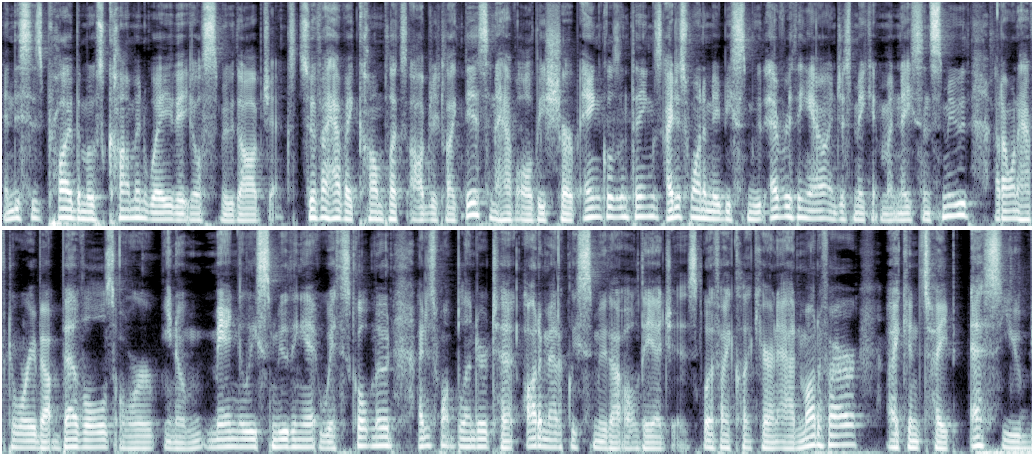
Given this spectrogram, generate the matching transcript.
and this is probably the most common way that you'll smooth objects. So if I have a complex object like this and I have all these sharp angles and things, I just want to maybe smooth everything out and just make it nice and smooth. I don't want to have to worry about bevels or, you know, manually smoothing it with sculpt mode. I just want Blender to automatically smooth out all the edges. Well, if I click here on add modifier, I can type SUB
